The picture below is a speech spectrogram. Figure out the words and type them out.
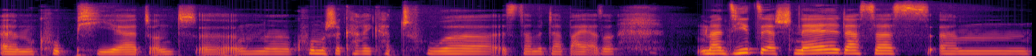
ähm, kopiert und äh, eine komische Karikatur ist damit dabei. Also man sieht sehr schnell, dass das ähm,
